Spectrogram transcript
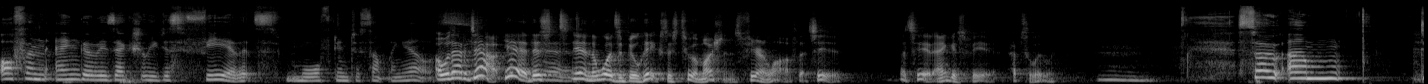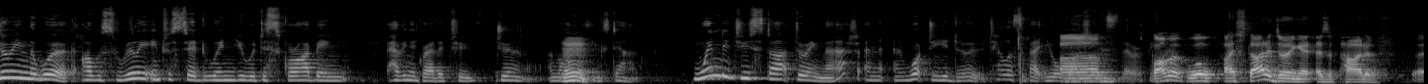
often anger is actually just fear that's morphed into something else. Oh, without a doubt, yeah. There's yeah. yeah in the words of Bill Hicks, there's two emotions: fear and love. That's it. That's it. Anger's fear, absolutely. Mm. So, um, doing the work, I was really interested when you were describing having a gratitude journal and writing mm. things down. When did you start doing that, and, and what do you do? Tell us about your um, therapy. Well, a, well, I started doing it as a part of uh,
